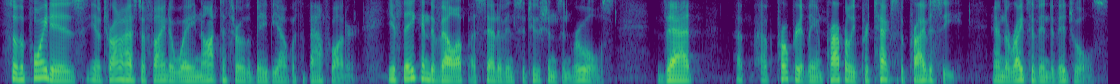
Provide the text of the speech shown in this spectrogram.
So the point is, you know, Toronto has to find a way not to throw the baby out with the bathwater. If they can develop a set of institutions and rules that appropriately and properly protects the privacy and the rights of individuals,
